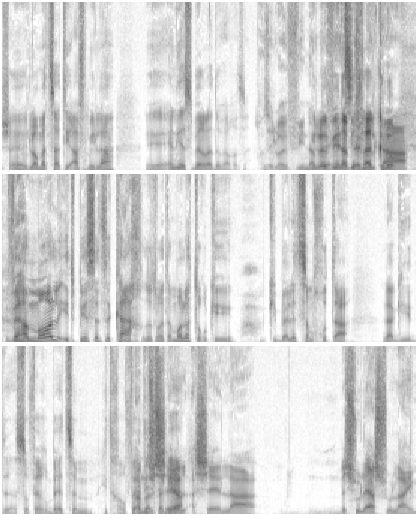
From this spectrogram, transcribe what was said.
ש... לא מצאתי אף מילה, אה, אין לי הסבר לדבר הזה. אז היא לא הבינה היא לא הבינה בכלל את כלום. ה- והמו"ל הדפיס את זה כך. זאת אומרת, המו"ל הטורקי קיבל את סמכותה להגיד, הסופר בעצם התחרפן, אבל השתגע. שאל, השאלה, בשולי השוליים,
